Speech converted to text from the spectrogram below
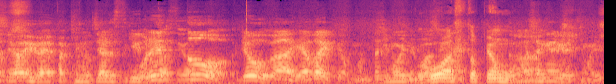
白いがやっぱ気持ち悪すぎるで俺こすよ。と亮がやばいって本当にキモいでゴアスとピョンゴが申し訳ないけどキモいで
